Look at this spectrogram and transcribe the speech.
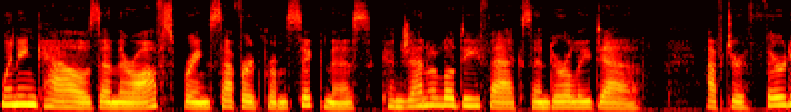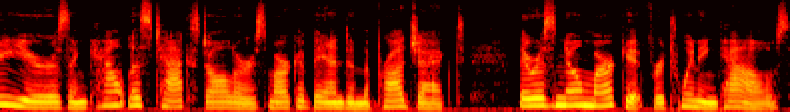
Twinning cows and their offspring suffered from sickness, congenital defects, and early death. After 30 years and countless tax dollars, MARC abandoned the project. There is no market for twinning cows.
